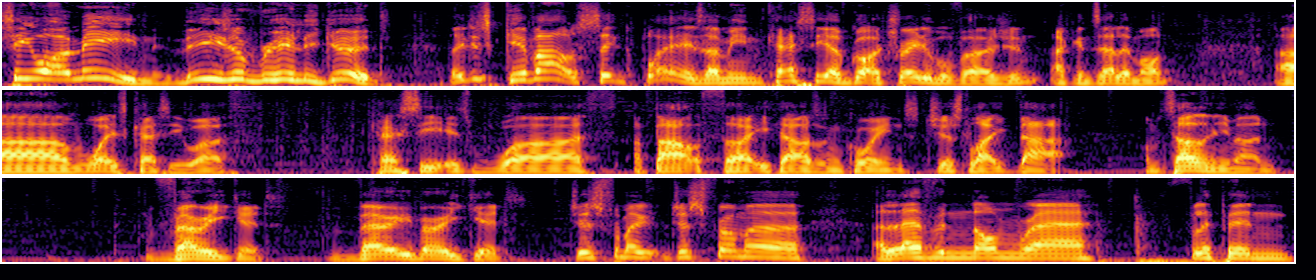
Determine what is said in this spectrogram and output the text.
See what I mean? These are really good. They just give out sick players. I mean, Kessie, I've got a tradable version. I can sell him on. Um, what is Kessie worth? Kessie is worth about 30,000 coins. Just like that. I'm telling you, man. Very good. Very, very good. Just from a just from a 11 non-rare flipping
